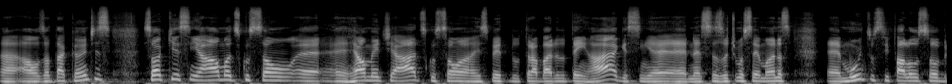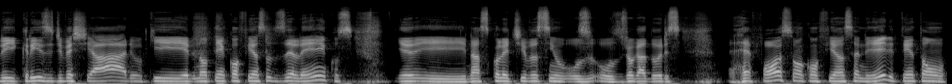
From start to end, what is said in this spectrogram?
aos atacantes. Só que, assim, há uma discussão, é, é, realmente há discussão a respeito do trabalho do Ten Hag, assim, é, é, nessas últimas semanas é, muito se falou sobre crise de vestiário, que ele não tem a confiança dos elencos, e, e nas coletivas, assim, os, os jogadores reforçam a confiança nele, tentam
